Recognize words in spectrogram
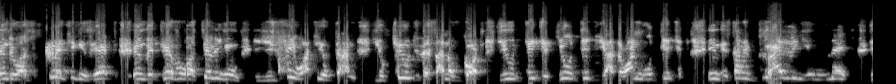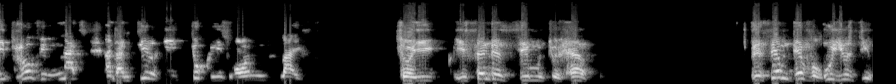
and he was scratching his head. And the devil was telling him, You see what you've done? You killed the Son of God. You did it. You did it. You are the one who did it. And they started driving him mad. He drove him nuts and until he took his own life. So he, he sentenced him to hell. The same devil who used him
